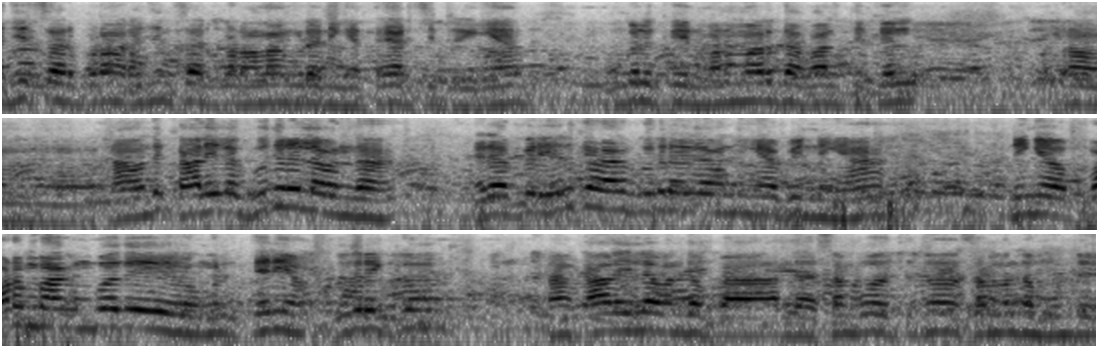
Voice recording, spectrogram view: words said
அஜித் சார் படம் ரஜினி சார் படம்லாம் கூட நீங்கள் தயாரிச்சிட்டு இருக்கீங்க உங்களுக்கு என் மனமார்ந்த வாழ்த்துக்கள். அப்புறம் நான் வந்து காலையில் குதிரையில் வந்தேன். நிறைய பேர் எதுக்காக குதிரையில் வந்தீங்க? அப்படின்னீங்க. நீங்கள் படம் பார்க்கும்போது உங்களுக்கு தெரியும். குதிரைக்கும் நான் காலையில் வந்த அந்த சம்பவத்துக்கும் சம்பந்தம் உண்டு.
